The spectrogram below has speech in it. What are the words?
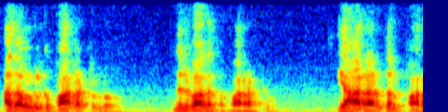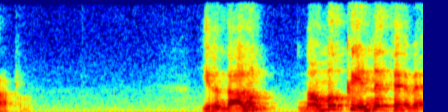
அது அவங்களுக்கு பாராட்டணும். நிர்வாகத்தை பாராட்டணும். யாராக இருந்தாலும் பாராட்டணும். இருந்தாலும் நமக்கு என்ன தேவை?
